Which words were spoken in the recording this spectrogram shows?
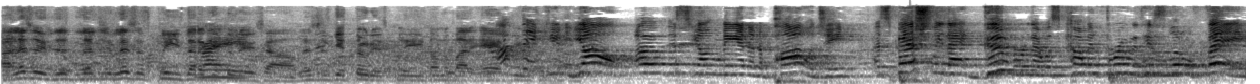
All right, let's just, let's, let's just let's just please let her Right. get through this, y'all. Let's just get through this, please. Don't nobody add. I think y- y'all owe this young man an apology, especially that goober that was coming through with his little thing.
